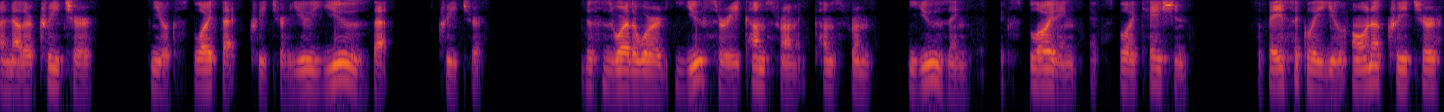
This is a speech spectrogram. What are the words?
another creature, you exploit that creature, you use that creature. This is where the word usury comes from. It comes from using, exploiting, exploitation. So basically, you own a creature,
